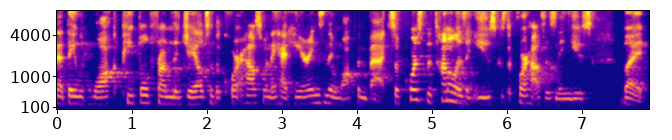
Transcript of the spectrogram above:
that they would walk people from the jail to the courthouse when they had hearings and then walk them back. So of course the tunnel isn't used because the courthouse isn't in use, but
